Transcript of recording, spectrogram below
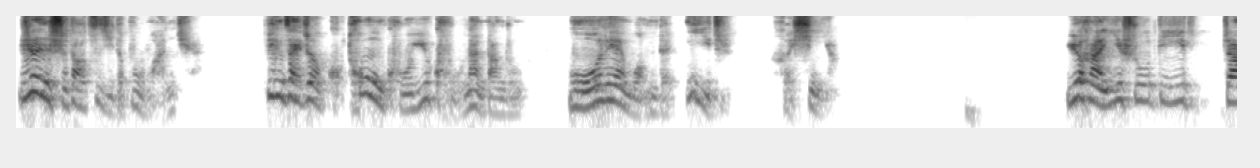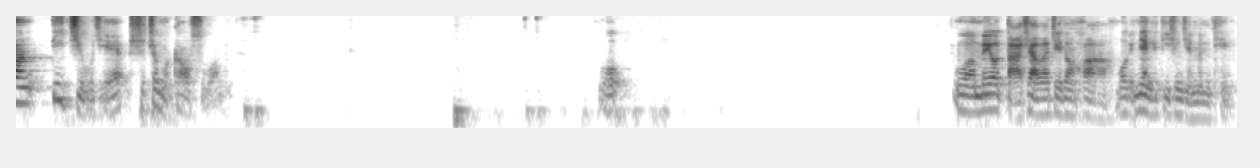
认识到自己的不完全，并在这痛苦与苦难当中磨练我们的意志和信仰。约翰一书第一章第九节是这么告诉我们的。我我没有打下来这段话啊，我给念给弟兄姐妹们听。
